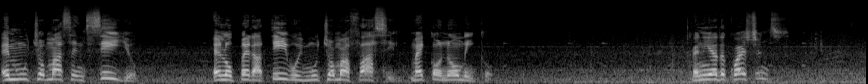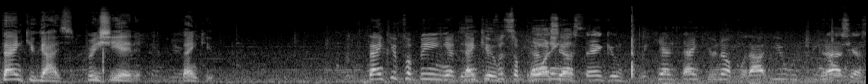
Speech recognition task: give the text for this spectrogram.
es mucho más sencillo el operativo y mucho más fácil, más económico. Any other questions? Thank you guys. Appreciate it. Thank you. Thank you for being here. Thank, you. for supporting Gracias, us. thank you. We can't thank you enough. Without you, we'd be Gracias.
